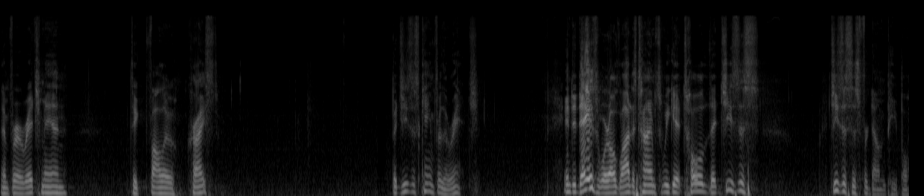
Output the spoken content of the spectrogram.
than for a rich man to follow Christ. But Jesus came for the rich. In today's world, a lot of times we get told that Jesus, Jesus is for dumb people,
